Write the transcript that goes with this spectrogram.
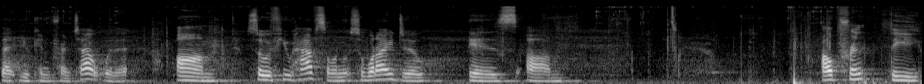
that you can print out with it. Um, so if you have someone, so what I do is um, I'll print the,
